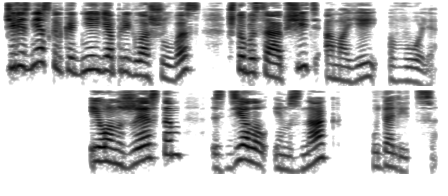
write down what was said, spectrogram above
Через несколько дней я приглашу вас, чтобы сообщить о моей воле. И он жестом сделал им знак удалиться.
